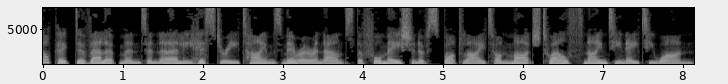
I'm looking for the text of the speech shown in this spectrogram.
Topic development and early history Times Mirror announced the formation of Spotlight on March 12, 1981.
